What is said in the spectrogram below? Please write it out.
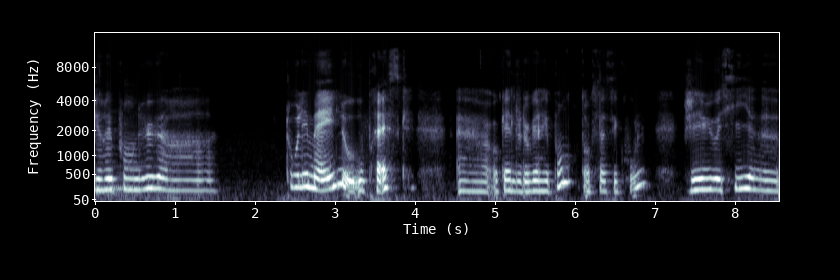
J'ai répondu à tous les mails, ou, presque, euh, auxquels je devais répondre, donc ça c'est cool. J'ai eu aussi euh,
